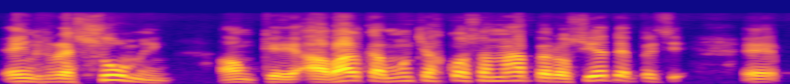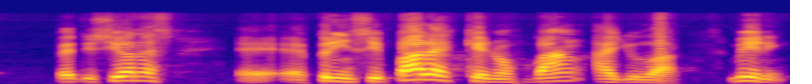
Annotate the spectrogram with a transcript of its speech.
en resumen, aunque abarca muchas cosas más, pero siete eh, peticiones eh, eh, principales que nos van a ayudar. Miren,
